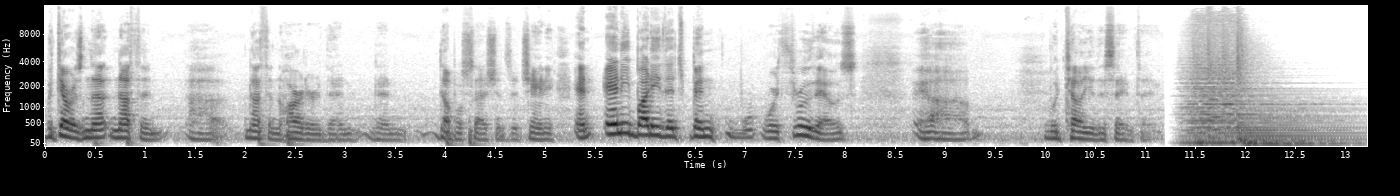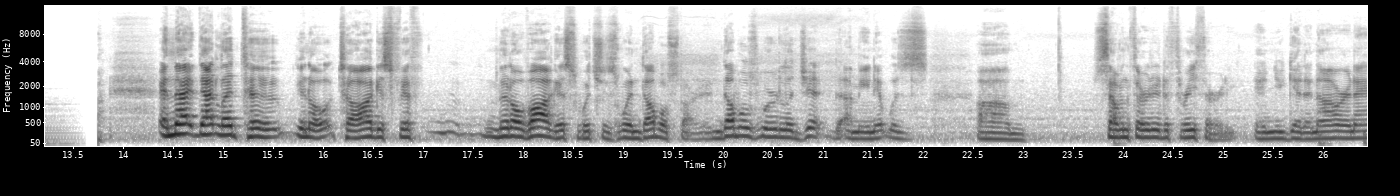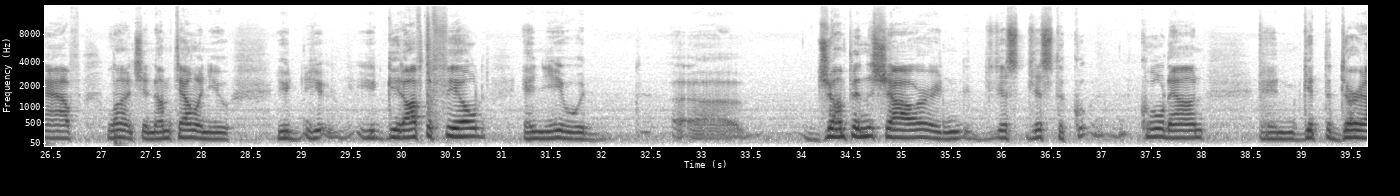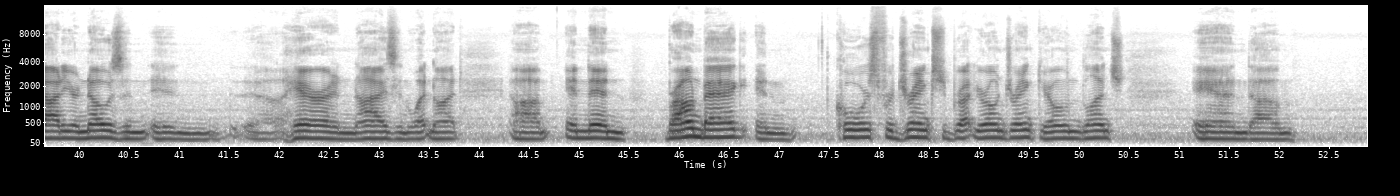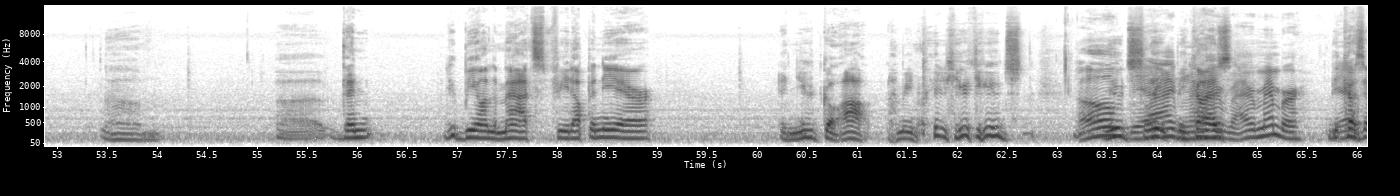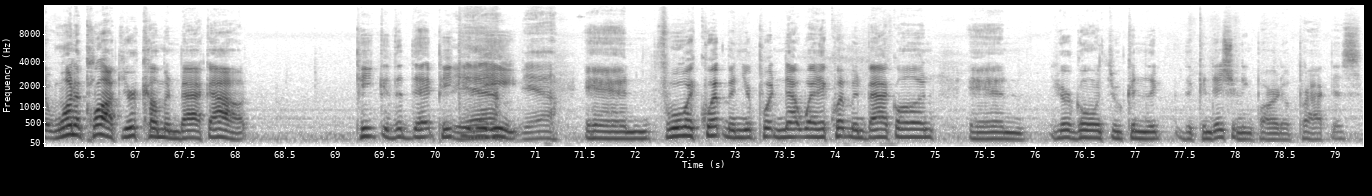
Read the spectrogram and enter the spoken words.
but there was no, nothing uh, nothing harder than than double sessions at Chaney. And anybody that's been were through those uh, would tell you the same thing. And that that led to you know to August fifth, middle of August, which is when doubles started. And doubles were legit. I mean, it was. Um, 7:30 to 3:30, and you get an hour and a half lunch. And I'm telling you, you you you'd get off the field, and you would uh, jump in the shower and just just to cool down and get the dirt out of your nose and, and uh, hair and eyes and whatnot, um, and then brown bag and coolers for drinks. You brought your own drink, your own lunch, and um, um, uh, then you'd be on the mats, feet up in the air, and you'd go out. I mean, you'd, you'd, oh, you'd yeah, sleep I, because I, I remember because at one o'clock you're coming back out, peak of the day, peak yeah, of the heat, Yeah. and full equipment. You're putting that wet equipment back on, and you're going through con- the conditioning part of practice.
